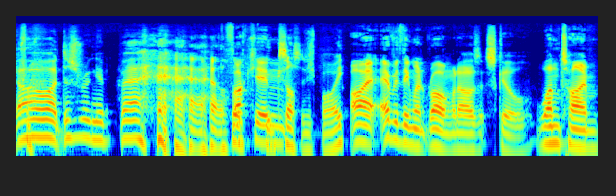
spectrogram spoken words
Oh, it does ring a bell. Fucking- Big sausage boy. I everything went wrong when I was at school. One time,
